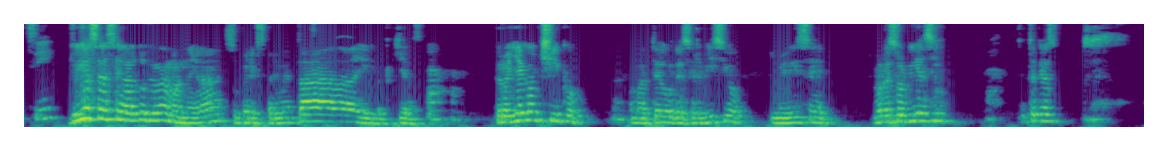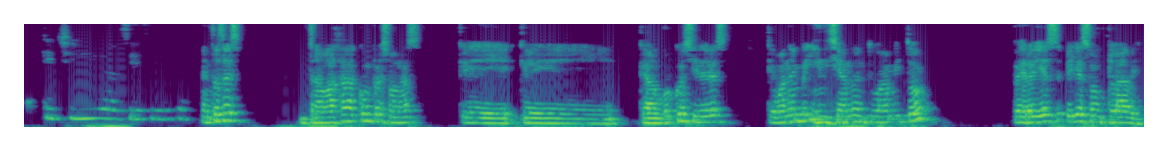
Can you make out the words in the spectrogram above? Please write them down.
Sí. Yo ya sé hacer algo de una manera súper experimentada y lo que quieras. Pero llega un chico amateur de servicio y me dice, lo resolví así. Tú te quedas, Qué chido, sí es cierto. Entonces, trabaja con personas que, que, que a lo mejor consideres que van em, iniciando en tu ámbito, pero ellas, ellas son clave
